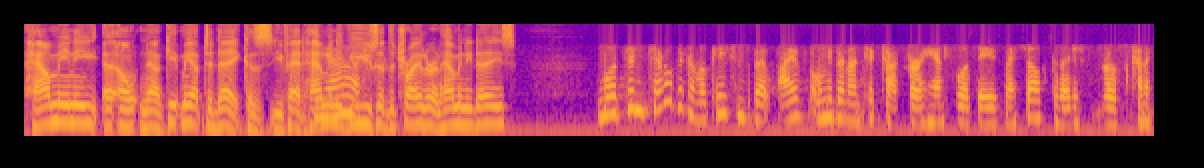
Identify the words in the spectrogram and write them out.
How many? Uh, oh, now get me up to date because you've had how many views of the trailer and how many days? Well, it's in several different locations, but I've only been on TikTok for a handful of days myself because I just was kind of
